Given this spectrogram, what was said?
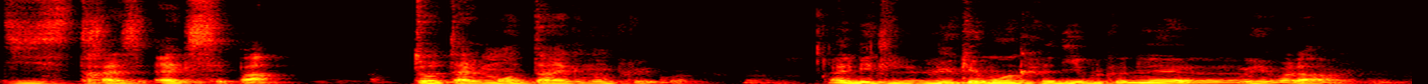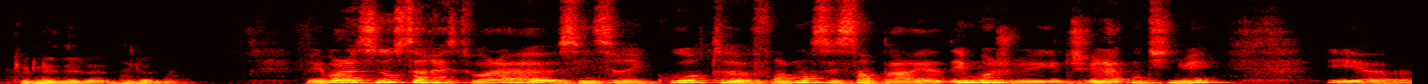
10, 13 ex, c'est pas totalement dingue non plus, quoi. À la limite, Luc est moins crédible que ne l'est, euh, Oui, voilà. que ne l'est Dylan. Mais voilà, sinon ça reste voilà, euh, c'est une série courte. Euh, Franchement, c'est sympa à regarder. Moi, je vais, je vais la continuer. Et euh,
